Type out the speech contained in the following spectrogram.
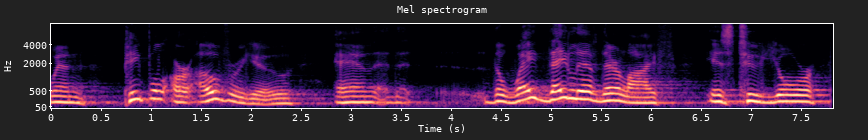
When people are over you and the, way they live their life is to your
